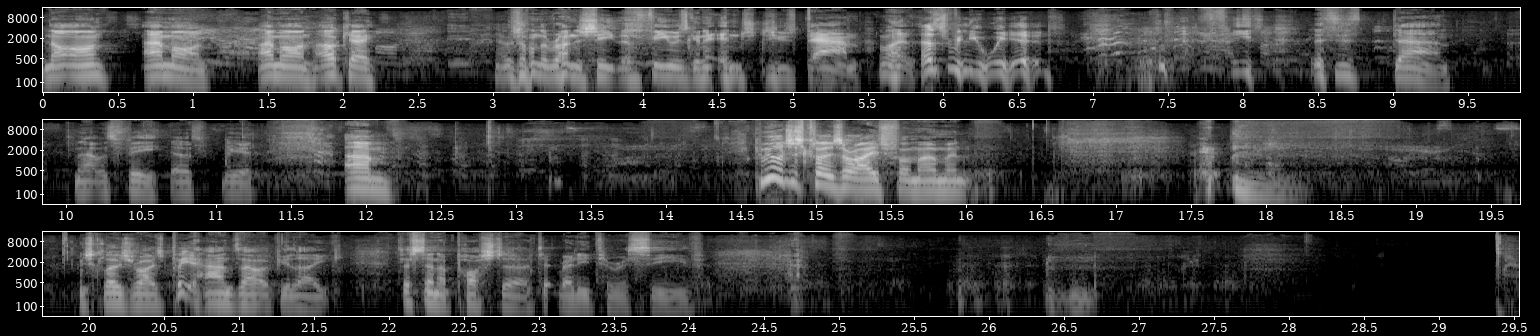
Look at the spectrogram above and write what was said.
Not on? I'm on. I'm on. Okay. It was on the run sheet that Fee was going to introduce Dan. I'm like, that's really weird. this is Dan. That was Fee. That was weird. Um, can we all just close our eyes for a moment? just close your eyes. Put your hands out if you like, just in a posture ready to receive.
